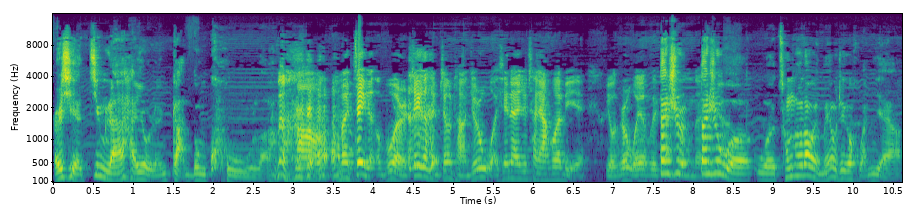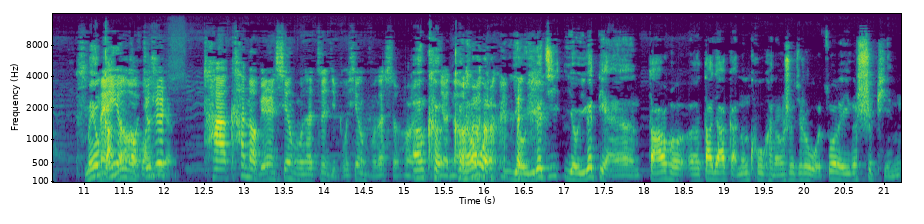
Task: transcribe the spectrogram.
而且竟然还有人感动哭了。啊，不，这个不是这个很正常，就是我现在去参加婚礼，有时候我也会但是但是我我从头到尾没有这个环节啊，没有感，动的环节。就是他看到别人幸福，他自己不幸福的时候，嗯，可可能我 有一个记有一个点，大家伙呃大家感动哭，可能是就是我做了一个视频，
